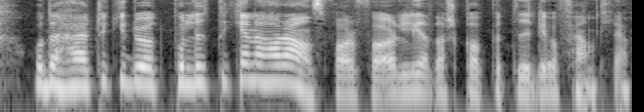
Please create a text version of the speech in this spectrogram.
Och det här tycker du att politikerna har ansvar för, ledarskapet i det offentliga?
